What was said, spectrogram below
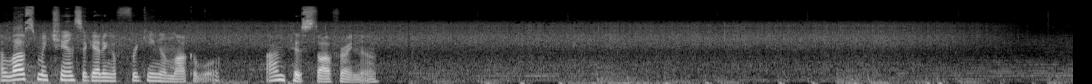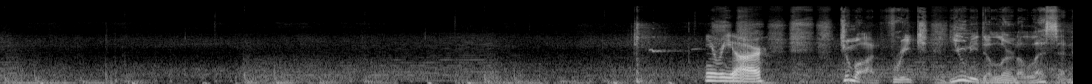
I lost my chance of getting a freaking unlockable. I'm pissed off right now. Here we are. Come on, freak. You need to learn a lesson,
